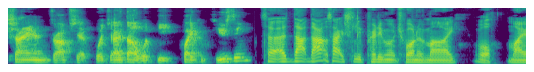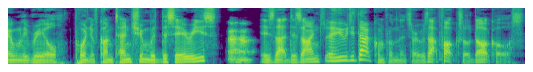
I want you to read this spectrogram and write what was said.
Cheyenne dropship, which I thought would be quite confusing. So uh, that that's actually pretty much one of my well, my only real point of contention with the series uh-huh. is that design. Who did that come from then? Sorry, was that Fox or Dark Horse?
